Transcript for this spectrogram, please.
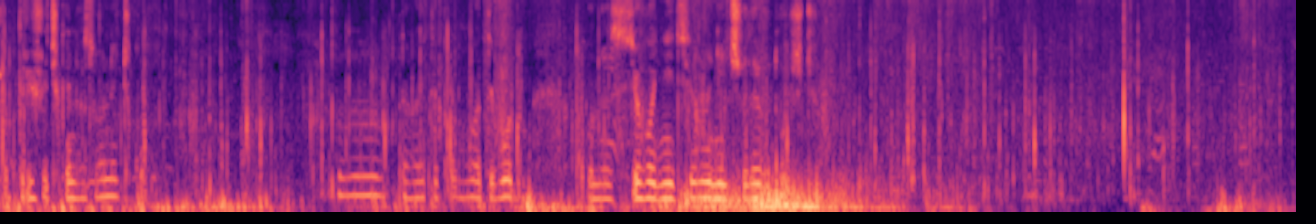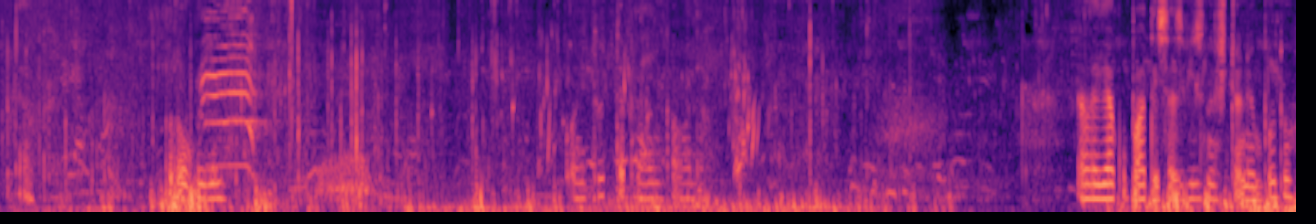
щоб трішечки на сонечку. Давайте пробувати воду. У нас сьогодні цілу ніч лив дощ. Так, пробуємо. Ой, тут тепленька вода. Але я купатися, звісно, що не буду.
